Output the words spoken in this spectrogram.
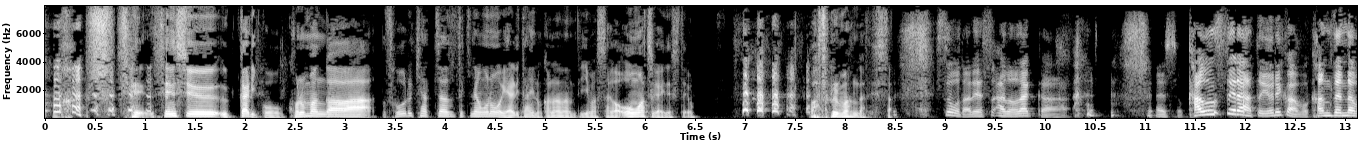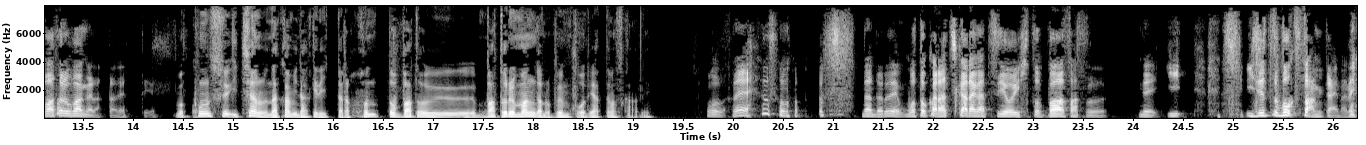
せ先週、うっかりこう、この漫画は、ソウルキャッチャーズ的なものをやりたいのかななんて言いましたが、大間違いでしたよ。バトル漫画でした。そうだね。あの、なんか、カウンセラーというよりかはもう完全なバトル漫画だったねっていう。まあ今週1話の中身だけで言ったら、ほんとバトル、バトル漫画の文法でやってますからね。そうだね。その、なんだろうね、元から力が強い人バーサス、ね、い、医術ボクサーみたいなね。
